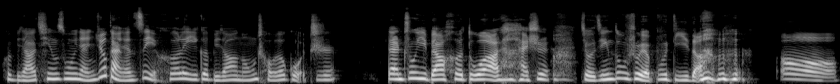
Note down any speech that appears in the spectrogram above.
会比较轻松一点，你就感觉自己喝了一个比较浓稠的果汁。但注意不要喝多啊，它还是 酒精度数也不低的。哦，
